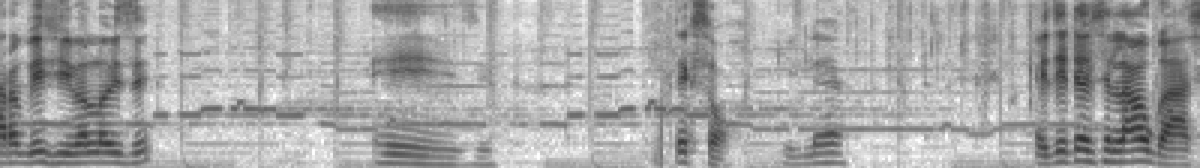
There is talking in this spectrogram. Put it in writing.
আরও বেশি ভালো হয়েছে। এই যে দেখছ? এগুলা এই যেটা হচ্ছে লাউ গাছ।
